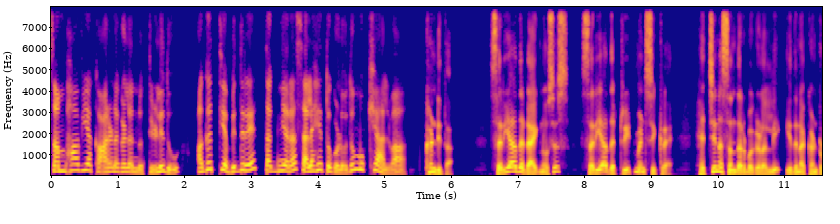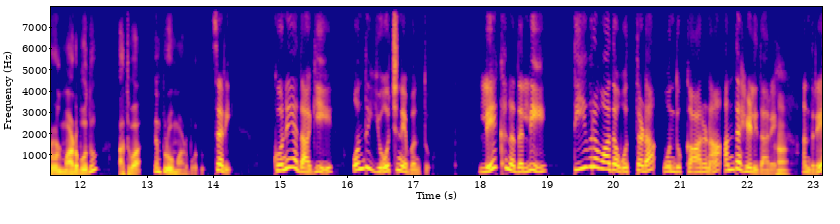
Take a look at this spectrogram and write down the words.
ಸಂಭಾವ್ಯ ಕಾರಣಗಳನ್ನು ತಿಳಿದು ಅಗತ್ಯ ಬಿದ್ರೆ ತಜ್ಞರ ಸಲಹೆ ತಗೊಳ್ಳೋದು ಮುಖ್ಯ ಅಲ್ವಾ? ಖಂಡಿತ. ಸರಿಯಾದ ಡಯಾಗ್ನೋಸಿಸ್ ಸರಿಯಾದ ಟ್ರೀಟ್ಮೆಂಟ್ ಸಿಕ್ಕರೆ ಹೆಚ್ಚಿನ ಸಂದರ್ಭಗಳಲ್ಲಿ ಇದನ್ನ ಕಂಟ್ರೋಲ್ ಮಾಡಬಹುದು ಅಥವಾ ಇಂಪ್ರೂವ್ ಮಾಡಬಹುದು ಸರಿ. ಕೊನೆಯದಾಗಿ ಒಂದು ಯೋಚನೆ ಬಂತು. ಲೇಖನದಲ್ಲಿ ತೀವ್ರವಾದ ಒತ್ತಡ ಒಂದು ಕಾರಣ ಅಂತ ಹೇಳಿದ್ದಾರೆ. ಅಂದ್ರೆ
